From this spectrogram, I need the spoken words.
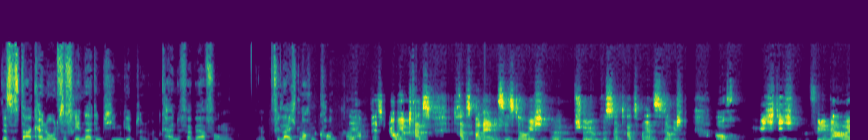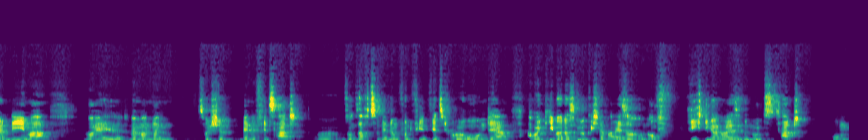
dass es da keine Unzufriedenheit im Team gibt und, und keine Verwerfungen Vielleicht noch ein Kontra. Ja, ich glaube, Trans Transparenz ist, glaube ich, ähm, Entschuldigung, Christian, Transparenz ist, glaube ich, auch wichtig für den Arbeitnehmer, weil wenn man dann solche Benefits hat, äh, so eine Sachzuwendung von 44 Euro und der Arbeitgeber das möglicherweise und auch richtigerweise genutzt hat, um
